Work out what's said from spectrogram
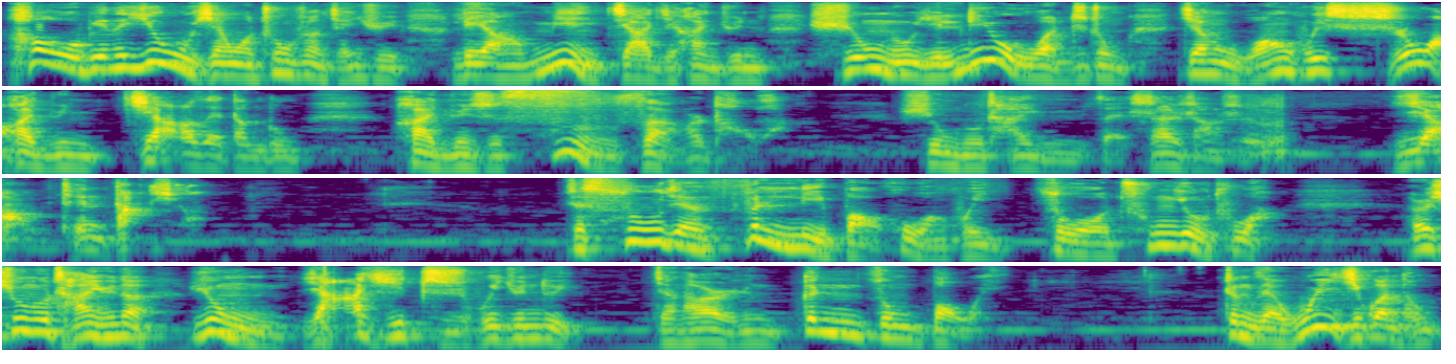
后边的右贤王冲上前去，两面夹击汉军，匈奴以六万之众将王辉十万汉军夹在当中，汉军是四散而逃啊！匈奴单于在山上是仰天大笑。这苏建奋力保护王辉，左冲右突啊！而匈奴单于呢，用牙旗指挥军队，将他二人跟踪包围。正在危急关头，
